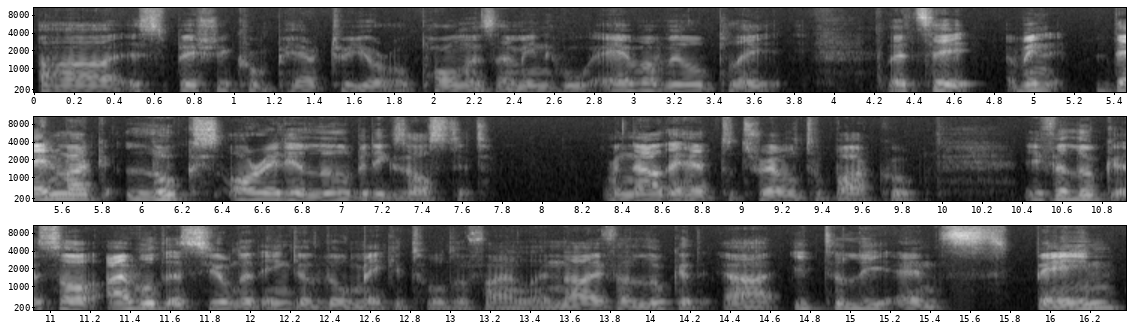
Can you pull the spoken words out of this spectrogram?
uh, especially compared to your opponents. I mean, whoever will play, let's say, I mean, Denmark looks already a little bit exhausted. And now they had to travel to Baku. If I look, so I would assume that England will make it to the final. And now if I look at uh, Italy and Spain,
